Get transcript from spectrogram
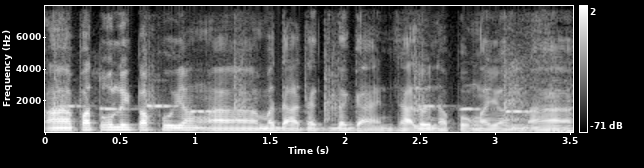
ah, patuloy pa po yung ah, madadagdagan lalo na po ngayon ah,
